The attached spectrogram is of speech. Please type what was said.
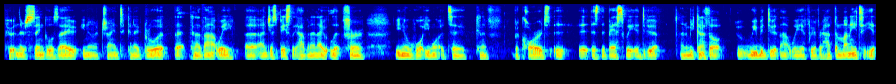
putting their singles out, you know, trying to kind of grow it that kind of that way, uh, and just basically having an outlet for, you know, what you wanted to kind of record is the best way to do it. And we kind of thought we would do it that way if we ever had the money to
